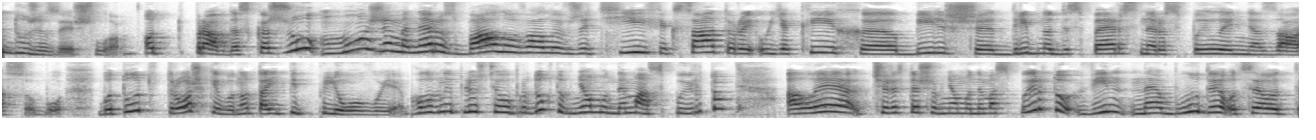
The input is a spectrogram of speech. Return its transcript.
не дуже зайшло. От правда скажу, може мене розбалували в житті фіксатори, у яких е, більш дрібнодисперсне розпилення засобу, бо тут трошки воно та й підпльовує. Головний плюс цього продукту в ньому нема спирту, але через те, що в ньому нема спирту, він не буде оце от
